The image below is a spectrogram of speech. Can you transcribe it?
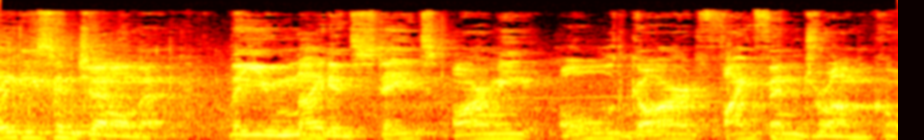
Ladies and gentlemen, the United States Army Old Guard Fife and Drum Corps.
